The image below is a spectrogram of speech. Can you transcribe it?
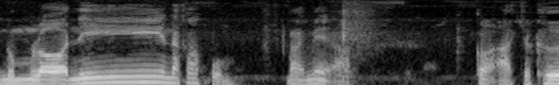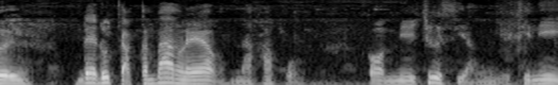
หนุ่มรอนี้นะครับ ผมบ้านแม่อาจก็อาจจะเคยได้รู้จักกันบ้างแล้วนะครับ ผมก็มีชื่อเสียงอยู่ที่นี่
